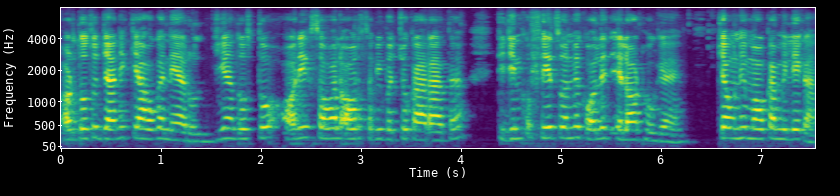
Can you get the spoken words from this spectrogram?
और दोस्तों, जाने क्या होगा नया रूल जी हाँ दोस्तों, और एक सवाल और सभी बच्चों का आ रहा था कि जिनको फ़ेज़ वन में कॉलेज अलॉट हो गया है, क्या उन्हें मौका मिलेगा?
